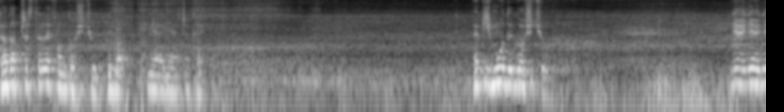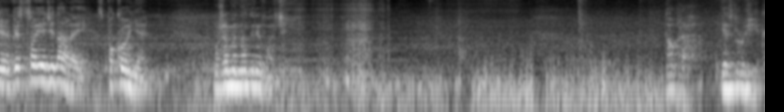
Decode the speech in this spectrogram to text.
Gada przez telefon gościu. Chyba. Nie, nie, czekaj. Jakiś młody gościu. Nie, nie, nie. Wiesz co, jedzie dalej. Spokojnie. Możemy nagrywać. Dobra, jest luzik.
